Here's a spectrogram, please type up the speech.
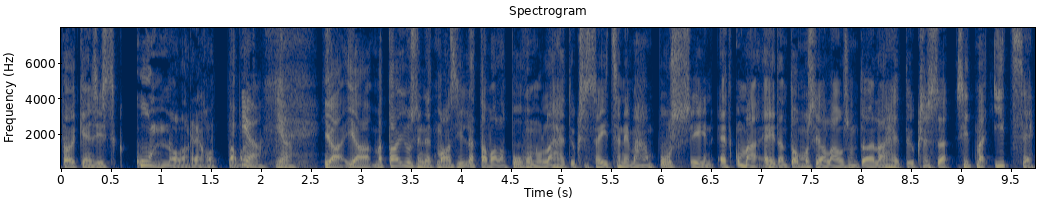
sijaraimista, oikein siis kunnolla rehottavat. Joo, joo. Ja, ja mä tajusin, että mä oon sillä tavalla puhunut lähetyksessä itseni vähän pussiin, että kun mä heitän tommosia lausuntoja lähetyksessä, sit mä itse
